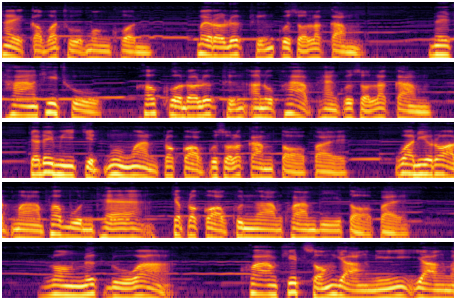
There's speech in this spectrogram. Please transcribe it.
ให้กับวัตถุมงคล ไม่ระลึกถึงกุศลกรรม ในทางที่ถูกเขาควรระลึกถึงอนุภาพแห่งกุศลกรรม จะได้มีจิตมุ่งมั่นประกอบกุศลกรรมต่อไป ว่านี่รอดมาพระบุญแท้จะประกอบคุณงามความดีต่อไป ลองนึกดูว่า ความคิดสองอย่างนี้อย่างไหน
